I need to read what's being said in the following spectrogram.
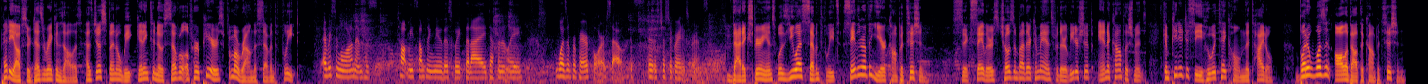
Petty Officer Desiree Gonzalez has just spent a week getting to know several of her peers from around the 7th Fleet. Every single one of them has taught me something new this week that I definitely wasn't prepared for. So it's, it's just a great experience. That experience was U.S. 7th Fleet's Sailor of the Year competition. Six sailors, chosen by their commands for their leadership and accomplishments, competed to see who would take home the title. But it wasn't all about the competition.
